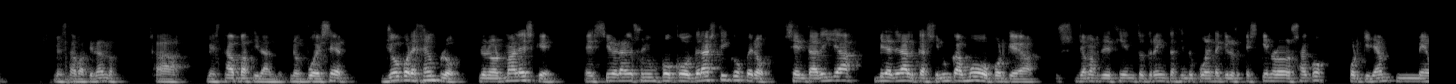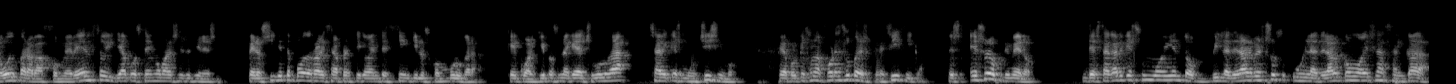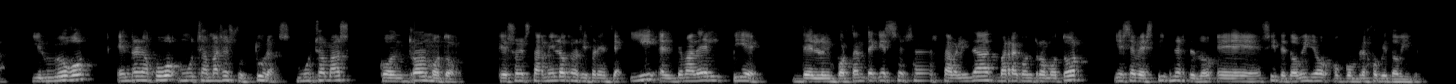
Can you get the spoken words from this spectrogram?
Me está vacilando. O sea, me está vacilando. No puede ser. Yo, por ejemplo, lo normal es que eh, sí, verdad que soy un poco drástico, pero sentadilla bilateral casi nunca muevo porque ah, pues, ya más de 130, 140 kilos es que no lo saco porque ya me voy para abajo, me venzo y ya pues tengo malas sensaciones. Pero sí que te puedo realizar prácticamente 100 kilos con búlgara, que cualquier persona que haya hecho búlgara sabe que es muchísimo, pero porque es una fuerza súper específica. Entonces, eso es lo primero. Destacar que es un movimiento bilateral versus unilateral como es la zancada. Y luego entran en juego muchas más estructuras, mucho más control motor que eso es también lo que nos diferencia. Y el tema del pie, de lo importante que es esa estabilidad barra control motor y ese stiffness de, eh, sí, de tobillo o complejo pie-tobillo.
